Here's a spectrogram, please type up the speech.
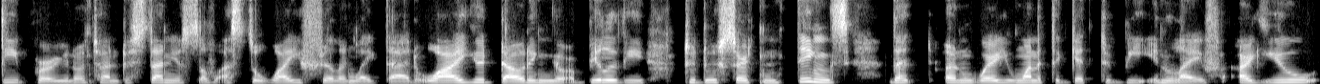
deeper you know to understand yourself as to why you're feeling like that? Why are you doubting your ability to do certain things that and where you wanted to get to be in life? Are you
